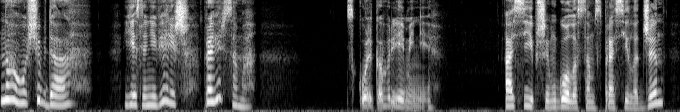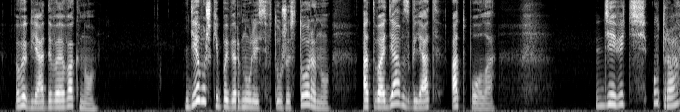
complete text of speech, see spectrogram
«На ощупь, да. Если не веришь, проверь сама». «Сколько времени?» Осипшим голосом спросила Джен, выглядывая в окно. Девушки повернулись в ту же сторону, отводя взгляд от пола. «Девять утра».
